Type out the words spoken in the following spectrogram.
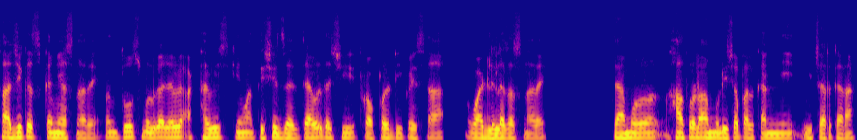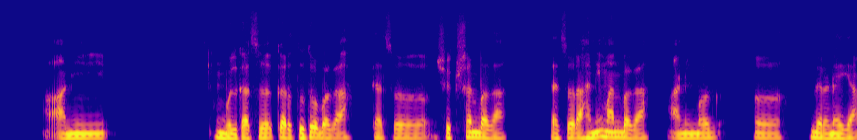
साहजिकच कमी असणार आहे. पण तोच मुलगा ज्यावेळी 28 किंवा 30शीत जाईल, त्यावेळी त्याची प्रॉपर्टी, पैसा वाढलेलाच असणार आहे. त्यामुळं हा थोडा मुलीच्या पालकांनी विचार करा आणि मुलगाचं कर्तृत्व बघा, त्याचं शिक्षण बघा, त्याचं राहणीमान बघा आणि मग निर्णय घ्या.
